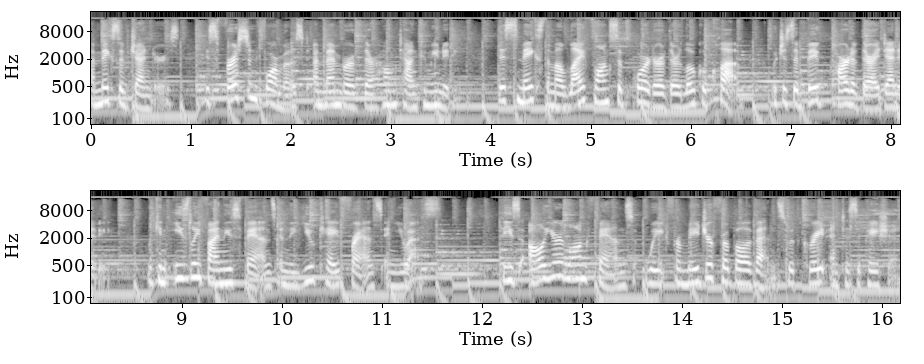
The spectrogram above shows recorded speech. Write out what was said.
a mix of genders, is first and foremost a member of their hometown community. This makes them a lifelong supporter of their local club, which is a big part of their identity. We can easily find these fans in the UK, France, and US. These all year long fans wait for major football events with great anticipation,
